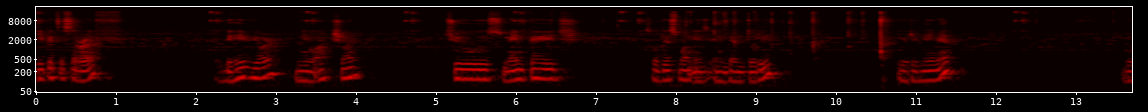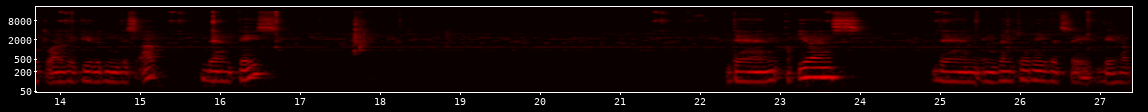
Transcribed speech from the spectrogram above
keep it as a ref. Behavior new action choose main page. So this one is inventory. You rename it. Go to another view within this app. Then paste. Then appearance. Then inventory. Let's say they have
